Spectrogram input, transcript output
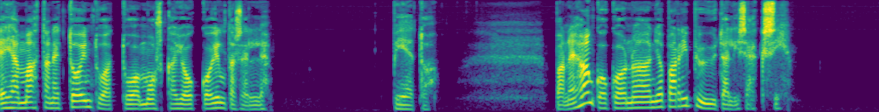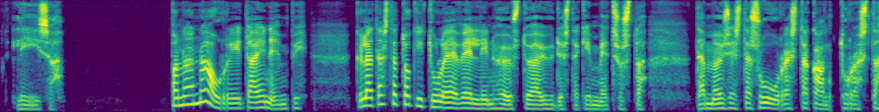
Eihän mahtane tointua tuo moskajoukko iltaselle. Pieto. Panehan kokonaan ja pari pyytä lisäksi. Liisa. Pana nauriita enempi. Kyllä tästä toki tulee vellin höystöä yhdestäkin metsosta, tämmöisestä suuresta kantturasta.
